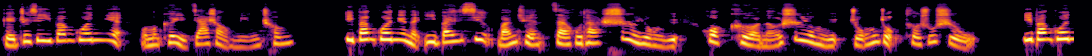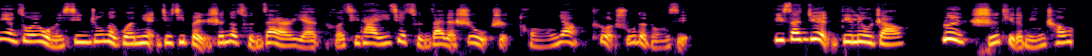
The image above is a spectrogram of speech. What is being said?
给这些一般观念，我们可以加上名称。一般观念的一般性，完全在乎它适用于或可能适用于种种特殊事物。一般观念作为我们心中的观念，就其本身的存在而言，和其他一切存在的事物是同样特殊的东西。第三卷第六章论实体的名称，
